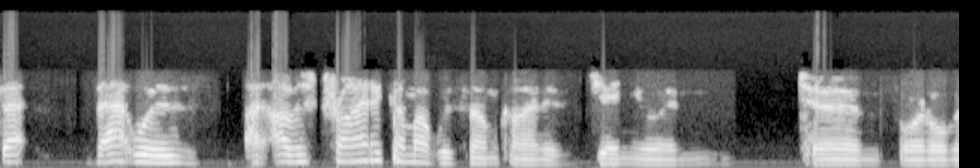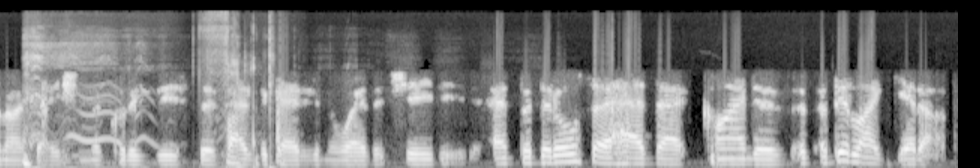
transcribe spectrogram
That that was I, I was trying to come up with some kind of genuine term for an organisation that could exist that advocated in the way that she did, and, but that also had that kind of a, a bit like Get Up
